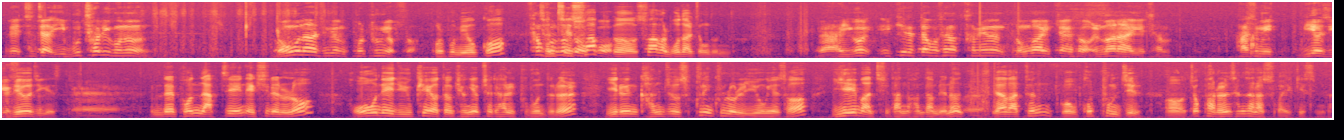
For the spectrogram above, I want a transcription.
근데 진짜 이 무철이고는 너무나 지금 볼품이 없어. 볼품이 없고 전체 수확. 어, 수확을 못할 정도입니다. 야 이거 이렇게 됐다고 생각하면 농가 입장에서 얼마나 이게 참 가슴이 미어지겠어요. 미어지겠습니다. 예. 근데 본 약재인 엑시렐로 5 내지 6회의 어떤 경협 처리할 부분들을 이런 간주 스프링클러를 이용해서 이해만 치단한다면은 네. 야 같은 고- 고품질 어, 쪽파를 생산할 수가 있겠습니다.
